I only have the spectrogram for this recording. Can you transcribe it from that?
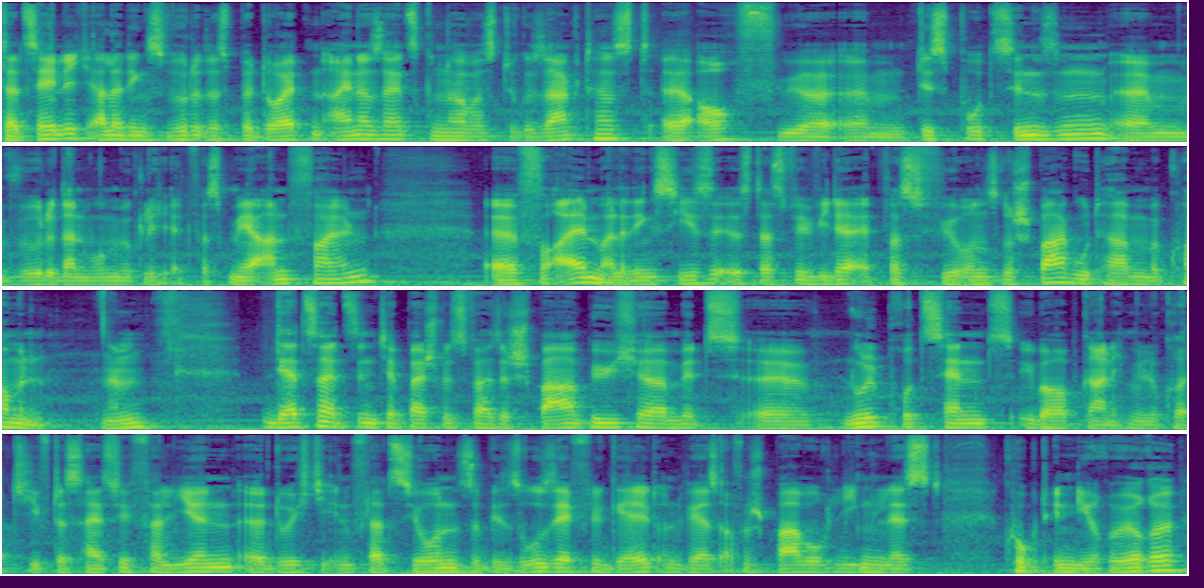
Tatsächlich allerdings würde das bedeuten, einerseits genau was du gesagt hast, äh, auch für ähm, Dispo-Zinsen ähm, würde dann womöglich etwas mehr anfallen. Äh, vor allem allerdings hieße es, dass wir wieder etwas für unsere Sparguthaben bekommen. Ne? Derzeit sind ja beispielsweise Sparbücher mit äh, 0% überhaupt gar nicht mehr lukrativ. Das heißt, wir verlieren äh, durch die Inflation sowieso sehr viel Geld und wer es auf dem Sparbuch liegen lässt, guckt in die Röhre.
